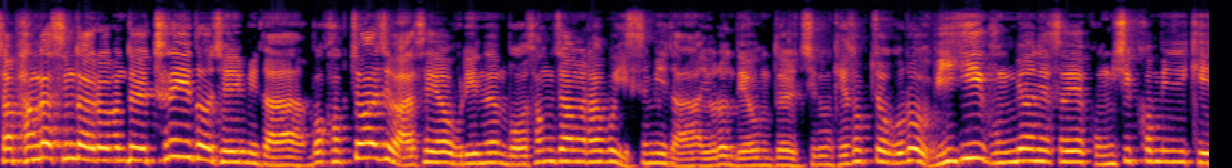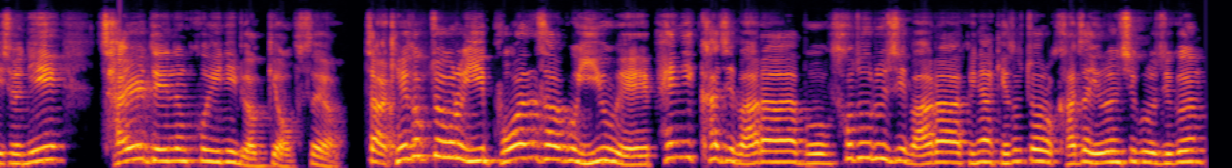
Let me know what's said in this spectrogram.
자, 반갑습니다, 여러분들. 트레이더 제이입니다. 뭐, 걱정하지 마세요. 우리는 뭐, 성장을 하고 있습니다. 이런 내용들. 지금 계속적으로 위기 국면에서의 공식 커뮤니케이션이 잘 되는 코인이 몇 개 없어요. 자, 계속적으로 이 보안사고 이후에 패닉하지 마라, 뭐, 서두르지 마라, 그냥 계속적으로 가자, 이런 식으로 지금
